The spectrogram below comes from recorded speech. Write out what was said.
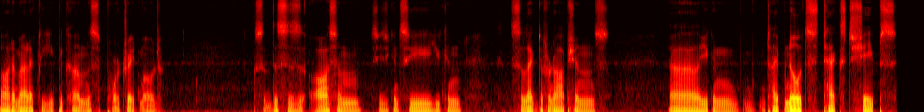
automatically becomes portrait mode. So this is awesome. So as you can see you can select different options. Uh, you can type notes text shapes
